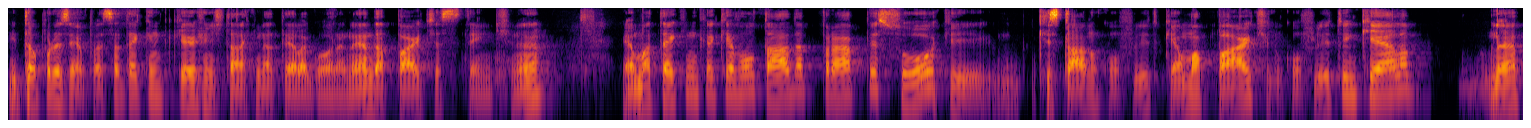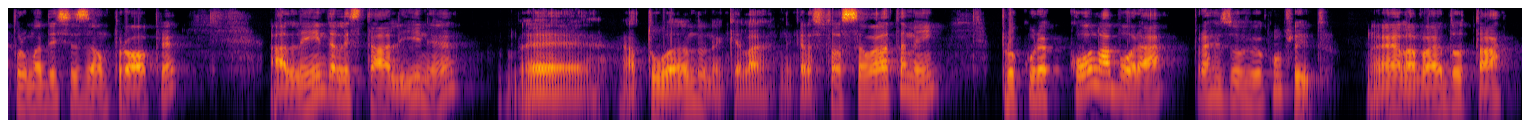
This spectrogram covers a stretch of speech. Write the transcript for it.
Então, por exemplo, essa técnica que a gente está aqui na tela agora, né, da parte assistente, né, é uma técnica que é voltada para a pessoa que, que está no conflito, que é uma parte no conflito, em que ela, né, por uma decisão própria, além dela estar ali, né, é, atuando naquela, naquela situação, ela também procura colaborar para resolver o conflito. Né, ela vai adotar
